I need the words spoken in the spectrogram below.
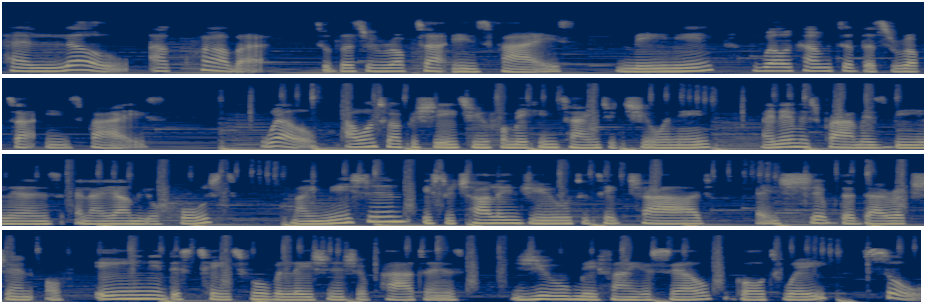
Hello, Akwaba, to the Disruptor Inspires, meaning welcome to the Disruptor Inspires. Well, I want to appreciate you for making time to tune in. My name is Promise Billions and I am your host. My mission is to challenge you to take charge and shape the direction of any distasteful relationship patterns you may find yourself God's way so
